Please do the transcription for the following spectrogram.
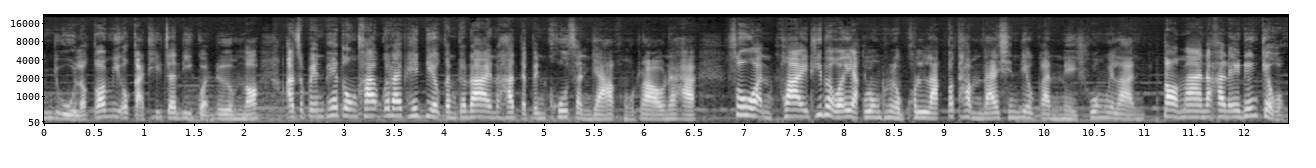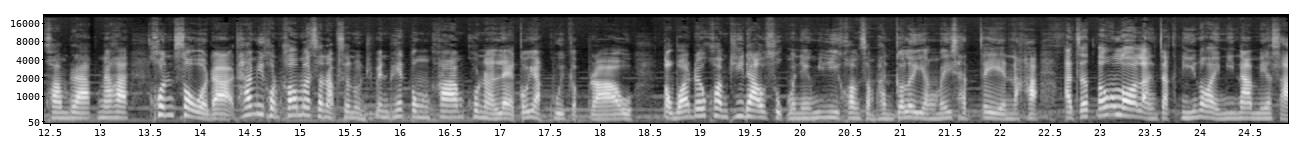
ำอยู่ แล้วก็มีโอกาสที่จะดีกว่าเดิมเนาะอาจจะเป็นเพศตรงข้ามก็ได้เพศเดียวกันก็ได้นะคะ แต่เป็นคู่สัญญาของเรานะคะ ส่วนใครที่แบบว่าอยากลงทุนกับคนรักก็ทำได้เช่นเดียวกันในช่วงเวลา ต่อมานะคะในเรื่องเกี่ยวกับความรักนะคะ คนโสดอะถ้ามีคนเข้ามาสนับสนุนที่เป็นเพศตรงข้ามคนนั้นแหละก็อยากคุยกับเรา แต่ว่าด้วยความที่ดาวสุกมันยังไม่ดีความสัมพันธ์ก็เลยยังไม่ชัดเจนนะคะ อาจจะต้องรอหลังจากนี้หน่อยมีนาเมษา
